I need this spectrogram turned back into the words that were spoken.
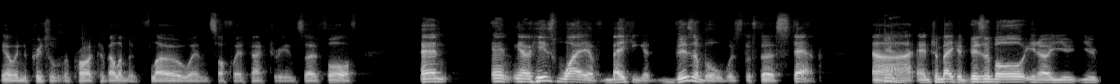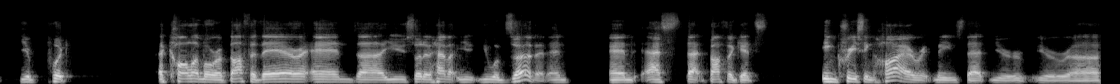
you know, in the principles of product development, flow, and software factory, and so forth. And and you know, his way of making it visible was the first step. Uh, And to make it visible, you know, you you you put a column or a buffer there, and uh, you sort of have it. You, you observe it, and and as that buffer gets increasing higher, it means that you're you're uh,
